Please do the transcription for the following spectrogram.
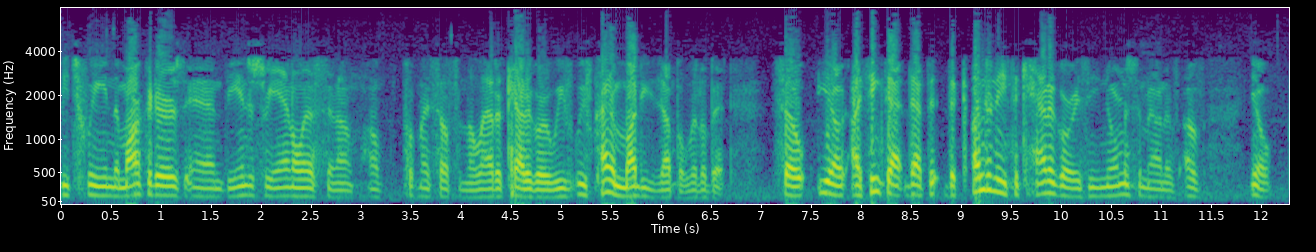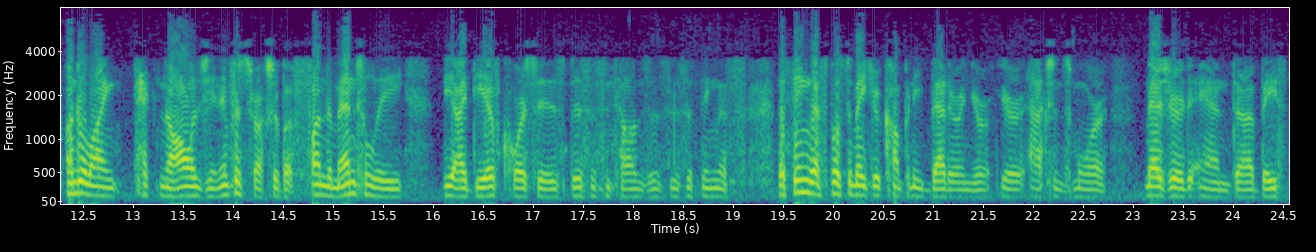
between the marketers and the industry analysts, and I'll, I'll put myself in the latter category, we've, we've kind of muddied it up a little bit. So, you know, I think that, that the, the, underneath the category is an enormous amount of, of, you know, underlying technology and infrastructure, but fundamentally, the idea, of course, is business intelligence is the thing that's the thing that's supposed to make your company better and your your actions more measured and uh, based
